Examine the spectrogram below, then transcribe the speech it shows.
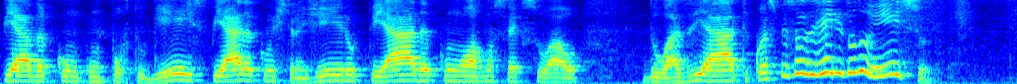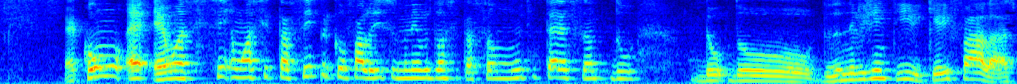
piada com, com português, piada com estrangeiro, piada com órgão sexual do asiático. As pessoas riem de tudo isso. É como é, é uma, uma citação, sempre que eu falo isso, eu me lembro de uma citação muito interessante do, do, do, do, Danilo Gentili, que ele fala, as,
